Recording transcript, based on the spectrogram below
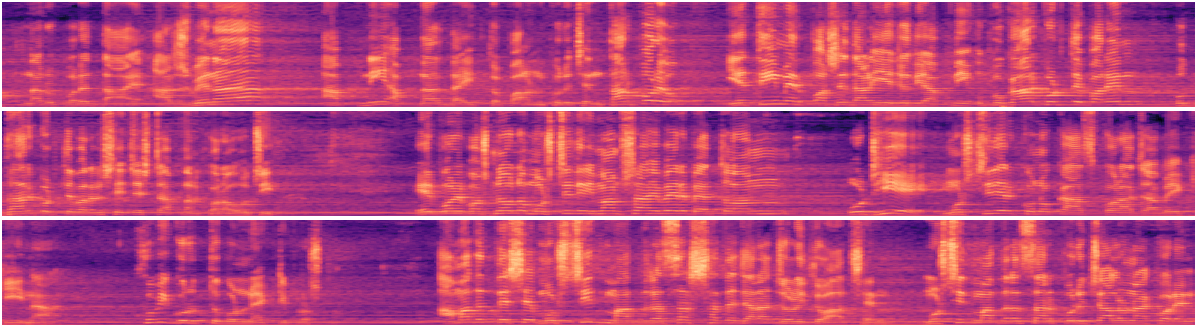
আপনার উপরে দায় আসবে না। আপনি আপনার দায়িত্ব পালন করেছেন। তারপরেও ইয়েতিমের পাশে দাঁড়িয়ে যদি আপনি উপকার করতে পারেন, উদ্ধার করতে পারেন, সেই চেষ্টা আপনার করা উচিত। এরপরে প্রশ্ন হলো, মসজিদের ইমাম সাহেবের বেতন উঠিয়ে মসজিদের কোনো কাজ করা যাবে কি না? খুবই গুরুত্বপূর্ণ একটি প্রশ্ন। আমাদের দেশে মসজিদ মাদ্রাসার সাথে যারা জড়িত আছেন, মসজিদ মাদ্রাসার পরিচালনা করেন,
